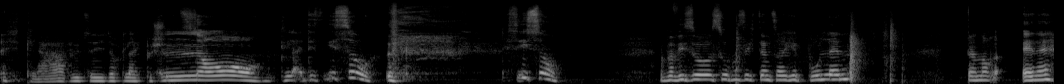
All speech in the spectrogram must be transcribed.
Ich, klar, fühlst du dich doch gleich beschützt. No, das ist so. Das ist so. Aber wieso suchen sich denn solche Bullen dann noch eine?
